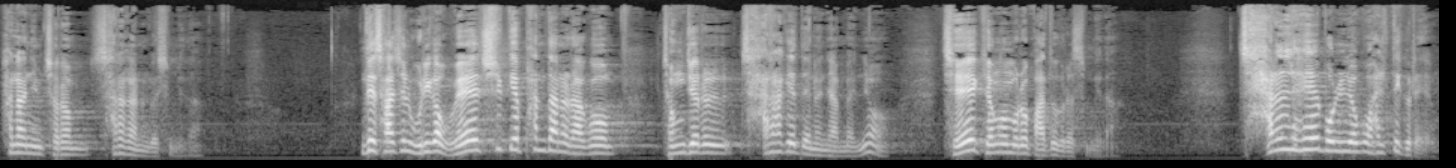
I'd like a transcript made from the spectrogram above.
하나님처럼 살아가는 것입니다. 근데 사실 우리가 왜 쉽게 판단을 하고 정죄를 잘하게 되느냐면요. 제 경험으로 봐도 그렇습니다. 잘 해보려고 할 때 그래요.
